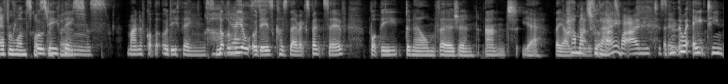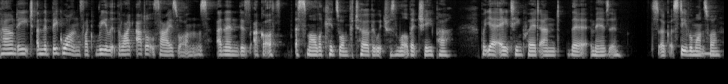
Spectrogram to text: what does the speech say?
Everyone's got Oodie slippers. things. Mine have got the Oodie things, not the real Yes. Oodies because they're expensive, but the Dunelm version. And yeah, they are. How much were good. they? That's what I need to I say. think they were eighteen pound each, and the big ones, like really, they're like adult size ones. And then there's I got a, a smaller kids one for Toby, which was a little bit cheaper. But yeah, eighteen quid, and they're amazing. So I got Stephen wants one.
